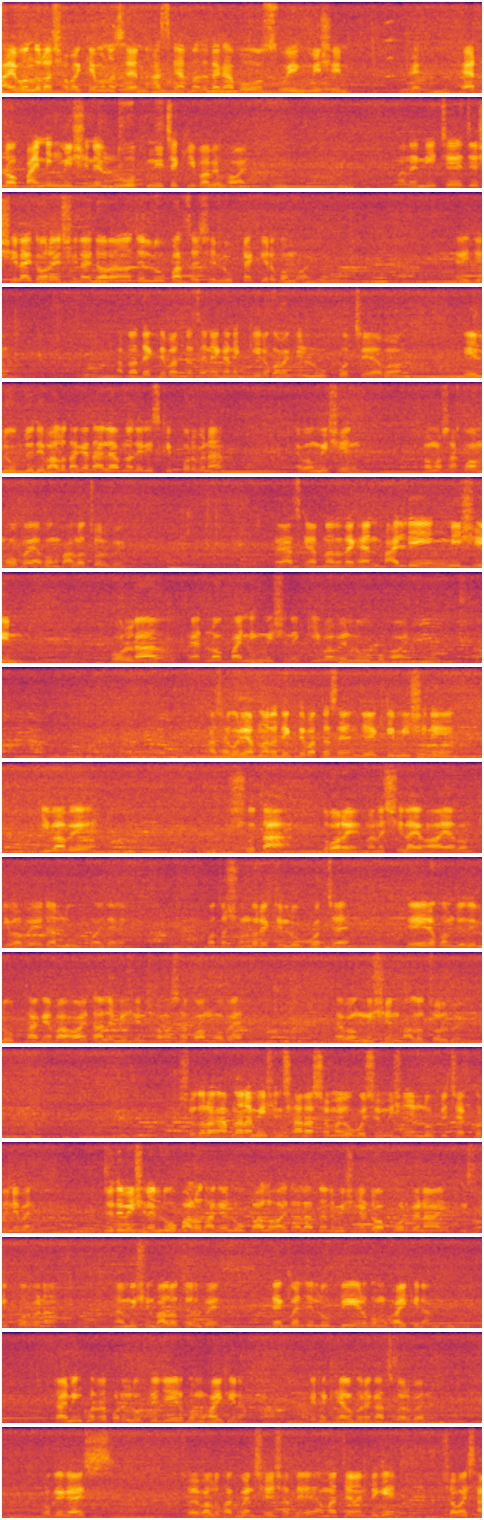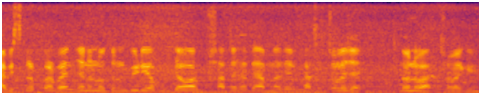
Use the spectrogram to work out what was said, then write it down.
High বন্ধুরা, সবাই কেমন আছেন? আজকে আপনাদের দেখাবো সুইং মেশিন হ্যাডলক বাইন্ডিং মেশিনের লুপ নিচে কীভাবে হয়। মানে নিচে যে সেলাই ধরে, সেলাই ধরানোর যে লুপ আছে, সেই লুপটা কীরকম হয়? এই যে, আপনারা দেখতে পাচ্ছেন এখানে কীরকম একটি লুপ হচ্ছে এবং এই লুপ যদি ভালো থাকে তাহলে আপনাদের স্কিপ করবে না এবং মেশিন সমস্যা কম হবে এবং ভালো চলবে। তাই আজকে আপনারা দেখেন binding machine holder lock binding মেশিনে কীভাবে লুপ হয়? আশা করি আপনারা দেখতে পাচ্ছেন যে একটি মেশিনে কীভাবে সুতা ধরে মানে সেলাই হয় এবং কীভাবে এটা লুপ হয়, দেখেন। কত সুন্দর একটি লুপ হচ্ছে। তো এইরকম যদি লুপ থাকে বা হয়, তাহলে মেশিন সমস্যা কম হবে এবং মেশিন ভালো চলবে। সুতরাং আপনারা মেশিন সারার সময় অবশ্যই মেশিনের লুপটি চেক করে নেবেন। যদি মেশিনের লুপ ভালো থাকে, লুপ ভালো হয়, তাহলে আপনার মেশিনে ডপ করবে না স্কিপ করবে না মেশিন ভালো চলবে। দেখবেন যে লুপটি এরকম হয় কিনা। টাইমিং করার পরে লুপটি যে এরকম হয় কিনা। এটা খেয়াল করে কাজ করবেন। ওকে গাইস সবাই ভালো থাকবেন। সেই সাথে আমার চ্যানেলটিকে সবাই সাবস্ক্রাইব করবেন, যেন নতুন ভিডিও দেওয়ার সাথে সাথে আপনাদের কাছে চলে যায়। ধন্যবাদ সবাইকে।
